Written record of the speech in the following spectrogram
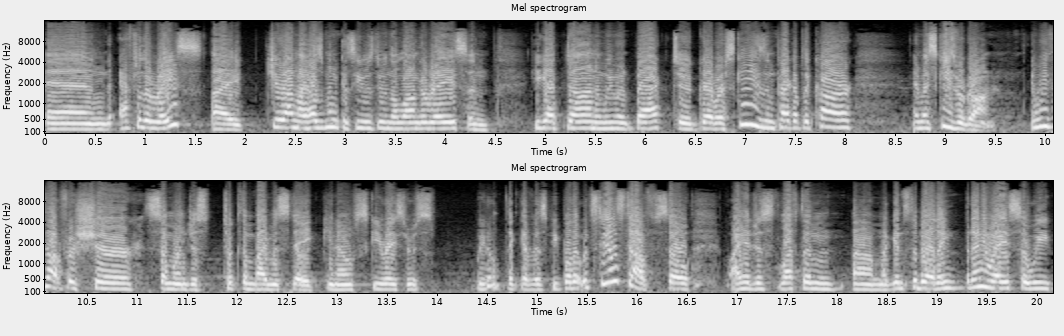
and after the race, I cheered on my husband because he was doing the longer race, and he got done, and we went back to grab our skis and pack up the car, and my skis were gone. And we thought for sure someone just took them by mistake. You know, ski racers we don't think of as people that would steal stuff. So I had just left them um, against the building. But anyway, so we,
